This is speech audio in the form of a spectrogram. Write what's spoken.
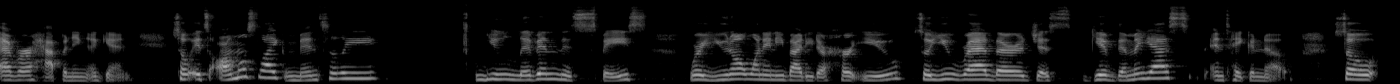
ever happening again. So it's almost like mentally you live in this space where you don't want anybody to hurt you. So you rather just give them a yes and take a no. So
